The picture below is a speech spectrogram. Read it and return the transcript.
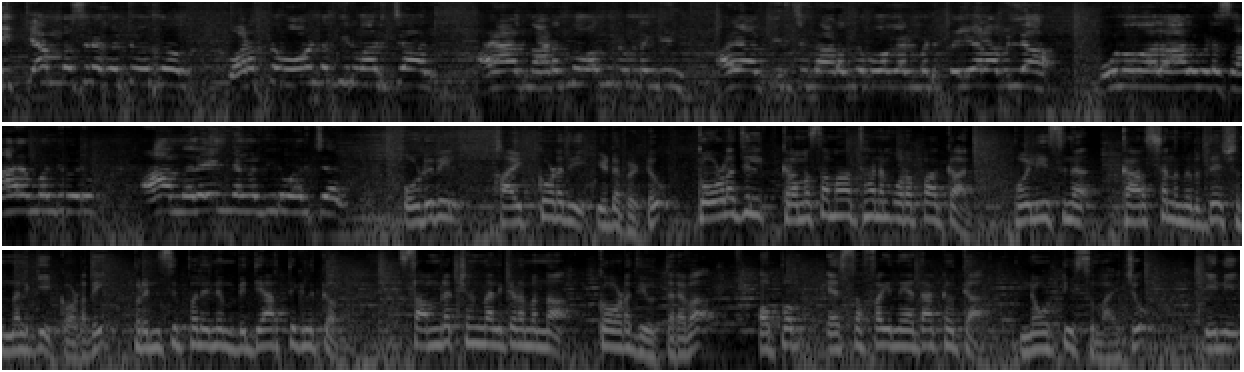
ഈ ക്യാമ്പസിനകത്ത് വന്ന് പുറത്ത് പോകേണ്ട തീരുമാനിച്ചാൽ അയാൾ നടന്നു വന്നിട്ടുണ്ടെങ്കിൽ അയാൾ തിരിച്ച് നടന്നു പോകാൻ വേണ്ടി തയ്യാറാവില്ല. മൂന്നോ നാലോ ആളുകളുടെ സഹായം വേണ്ടി വരും. ആ നിലയിൽ ഞങ്ങൾ തീരുമാനിച്ചാൽ. ഒടുവിൽ ഹൈക്കോടതി ഇടപെട്ടു. കോളേജിൽ ക്രമസമാധാനം ഉറപ്പാക്കാൻ പോലീസിന് കർശന നിർദ്ദേശം നൽകി കോടതി. പ്രിൻസിപ്പലിനും വിദ്യാർത്ഥികൾക്കും സംരക്ഷണം നൽകണമെന്ന കോടതി ഉത്തരവ്. ഒപ്പം എസ് എഫ് ഐ നേതാക്കൾക്ക് നോട്ടീസും അയച്ചു. ഇനി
